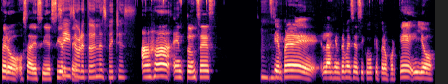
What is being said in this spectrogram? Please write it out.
pero, o sea, decides Sí, sobre todo en las fechas. Ajá, entonces siempre la gente me decía así como que, pero ¿por qué? Y yo,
